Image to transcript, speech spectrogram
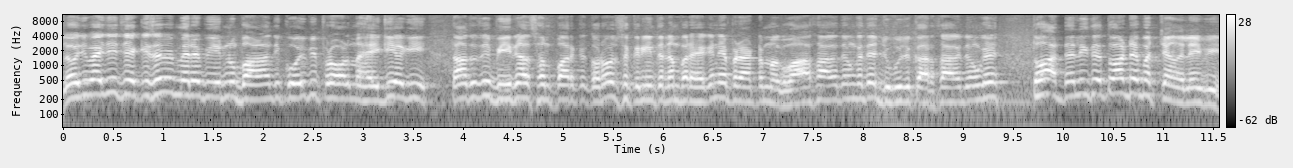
ਲਓ ਜੀ ਬਾਈ ਜੀ ਜੇ ਕਿਸੇ ਵੀ ਮੇਰੇ ਵੀਰ ਨੂੰ ਵਾਲਾਂ ਦੀ ਕੋਈ ਵੀ ਪ੍ਰੋਬਲਮ ਹੈਗੀ ਹੈਗੀ ਤਾਂ ਤੁਸੀਂ ਵੀਰ ਨਾਲ ਸੰਪਰਕ ਕਰੋ। ਸਕਰੀਨ ਤੇ ਨੰਬਰ ਹੈਗੇ ਨੇ ਪ੍ਰੋਡਕਟ ਮੰਗਵਾ ਸਕਦੇ ਹੋਗੇ ਤੇ ਯੂਜ਼ ਕਰ ਸਕਦੇ ਹੋਗੇ। ਤੁਹਾਡੇ ਲਈ ਤੇ ਤੁਹਾਡੇ ਬੱਚਿਆਂ ਦੇ ਲਈ ਵੀ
